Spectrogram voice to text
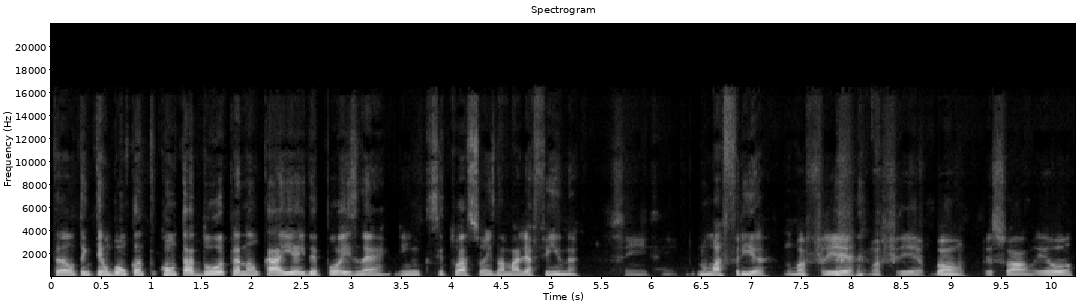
Então tem que ter um bom cont- contador para não cair aí depois, né, em situações na malha fina, Sim, sim. numa fria. Numa fria, numa fria. Bom, pessoal, eu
